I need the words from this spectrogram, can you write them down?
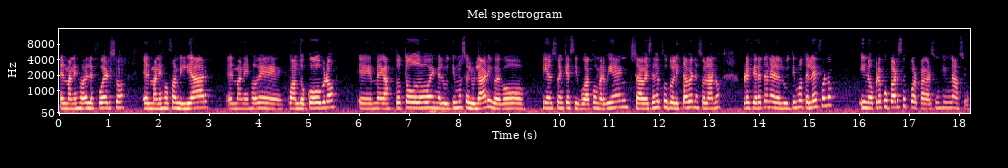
el manejo del esfuerzo, el manejo familiar, el manejo de cuando cobro, eh, me gasto todo en el último celular y luego pienso en que si voy a comer bien, o sea, a veces el futbolista venezolano prefiere tener el último teléfono y no preocuparse por pagarse un gimnasio.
